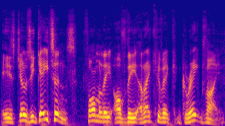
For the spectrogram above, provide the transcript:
is Josie Gaitens, formerly of the Reykjavik Grapevine.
